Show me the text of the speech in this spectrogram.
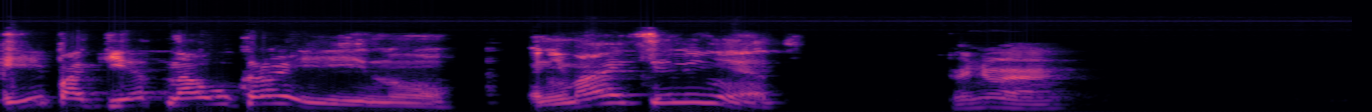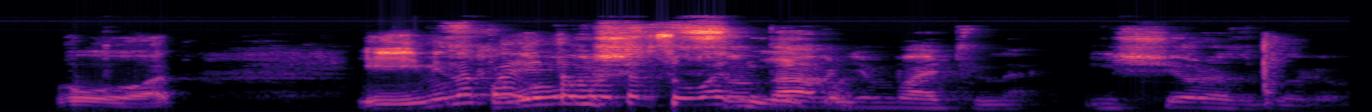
и пакет на Украину. Понимаете или нет? Понимаю. Вот. И именно поэтому это все возникло. внимательно. Еще раз говорю.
